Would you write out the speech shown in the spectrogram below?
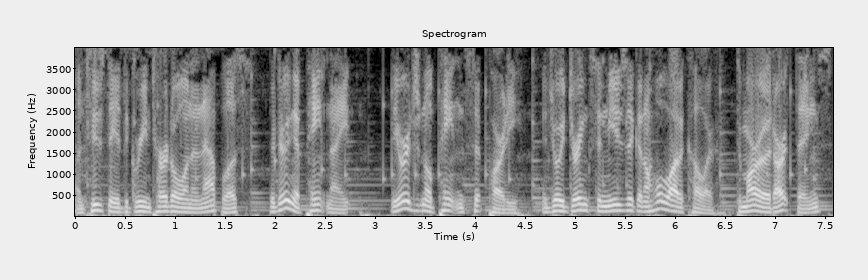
On Tuesday at the Green Turtle in Annapolis, they're doing a paint night the original paint and sip party. Enjoy drinks and music and a whole lot of color. Tomorrow at Art Things,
